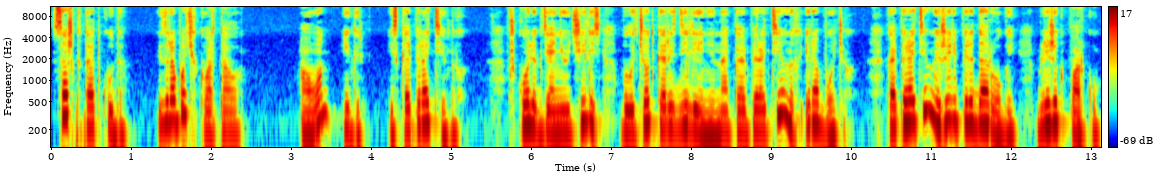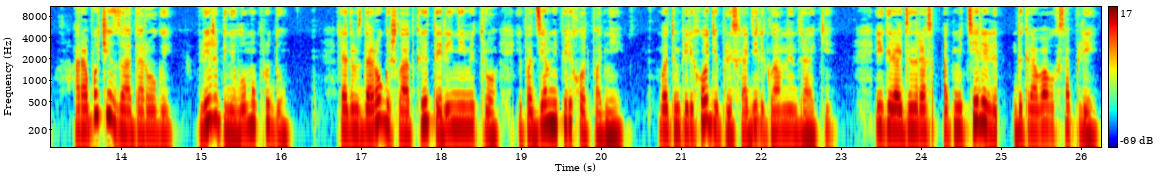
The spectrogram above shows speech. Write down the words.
Сашка-то откуда? Из рабочих кварталов. А он, Игорь, из кооперативных. В школе, где они учились, было четкое разделение на кооперативных и рабочих. Кооперативные жили перед дорогой, ближе к парку, а рабочие за дорогой, ближе к гнилому пруду. Рядом с дорогой шла открытая линия метро и подземный переход под ней. В этом переходе происходили главные драки. Игорь один раз отметелили до кровавых соплей,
